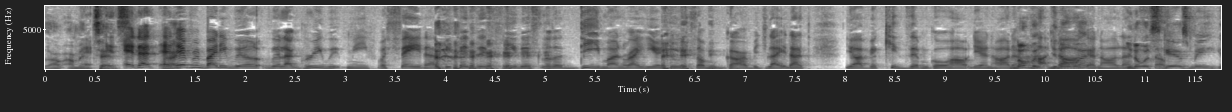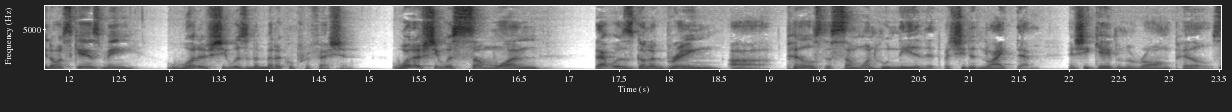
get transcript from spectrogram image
uh, I'm intense. And, and right? everybody will, will agree with me for saying that because they see this little demon right here doing some garbage like that. You have your kids them go out there and order no, but hot you know dog what? and all that. You know what stuff. scares me? You know what scares me? What if she was in the medical profession? What if she was someone that was gonna bring uh, pills to someone who needed it, but she didn't like them, and she gave them the wrong pills,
